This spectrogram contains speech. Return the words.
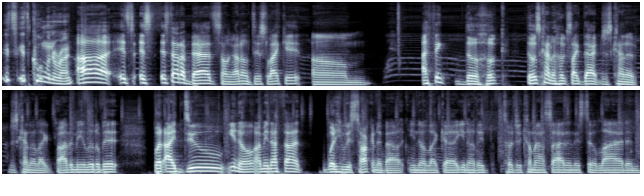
it's it's cool in the run. Uh it's it's it's not a bad song. I don't dislike it. Um I think the hook, those kind of hooks like that just kind of just kind of like bother me a little bit. But I do, you know, I mean I thought what he was talking about, you know, like uh, you know, they told you to come outside and they still lied and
